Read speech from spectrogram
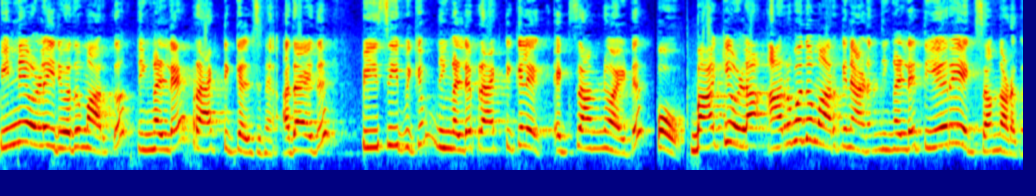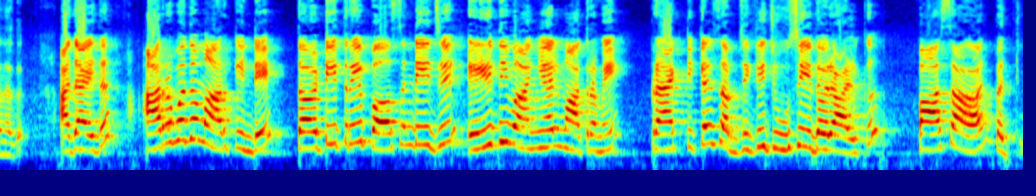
പിന്നെയുള്ള ഇരുപത് മാർക്ക് നിങ്ങളുടെ പ്രാക്ടിക്കൽസിന് അതായത് പി സി പിക്കും നിങ്ങളുടെ പ്രാക്ടിക്കൽ എക്സാമിനുമായിട്ട് പോകും ബാക്കിയുള്ള അറുപത് മാർക്കിനാണ് നിങ്ങളുടെ തിയറി എക്സാം നടക്കുന്നത്. അതായത് അറുപത് മാർക്കിന്റെ തേർട്ടി ത്രീ പെർസെന്റേജ് എഴുതി വാങ്ങിയാൽ മാത്രമേ പ്രാക്ടിക്കൽ സബ്ജക്റ്റ് ചൂസ് ചെയ്ത ഒരാൾക്ക് പാസ്സാകാൻ പറ്റൂ.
